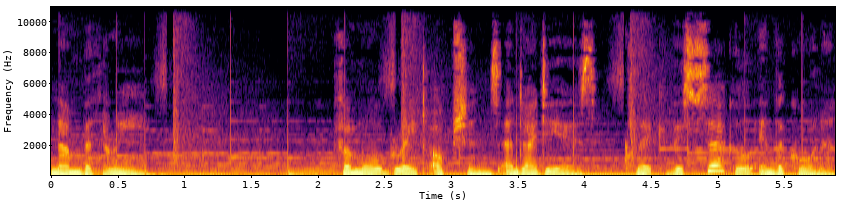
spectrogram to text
Number 3. For more great options and ideas, click this circle in the corner.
